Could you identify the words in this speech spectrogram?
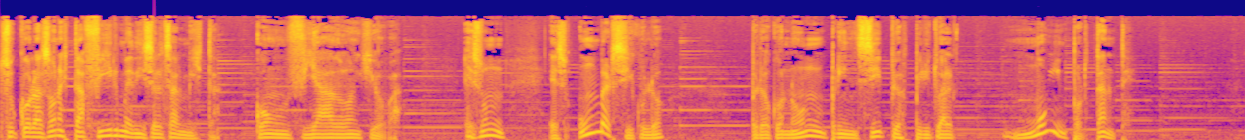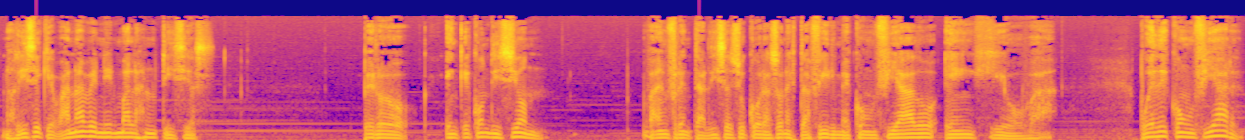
Su corazón está firme, dice el salmista confiado en Jehová. Es un, es un versículo, pero con un principio espiritual muy importante. Nos dice que van a venir malas noticias, pero ¿en qué condición va a enfrentar? Dice su corazón está firme, confiado en Jehová. Puede confiar.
